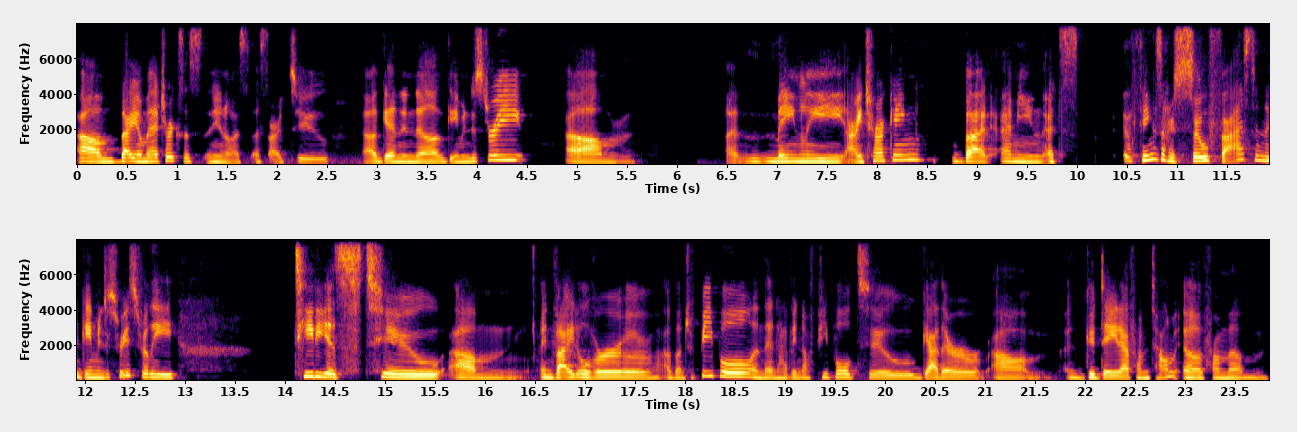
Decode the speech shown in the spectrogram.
Um, biometrics, as you know, as I start to uh, get in the game industry, um, uh, mainly eye tracking. But I mean, it's things are so fast in the game industry. It's really tedious to um, invite over a bunch of people and then have enough people to gather um, good data from tele- uh, from um,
